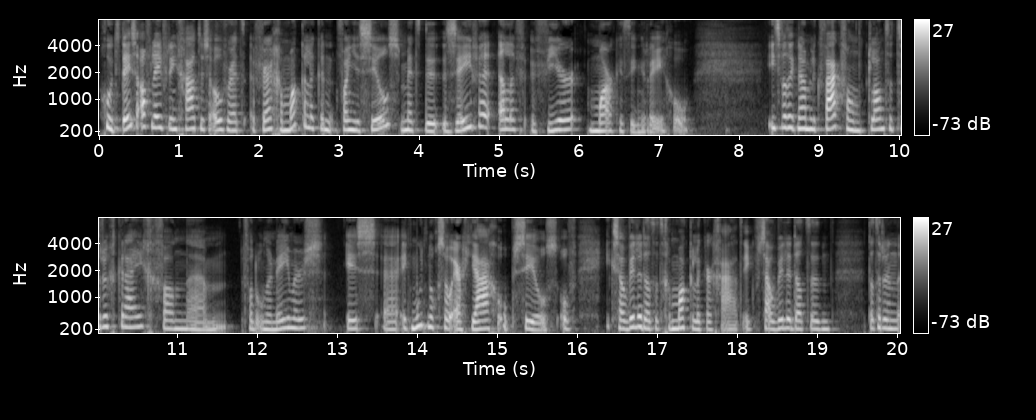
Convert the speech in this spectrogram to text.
Goed, deze aflevering gaat dus over het vergemakkelijken van je sales met de 7-11-4 marketingregel. Iets wat ik namelijk vaak van klanten terugkrijg, van, um, van ondernemers is uh, ik moet nog zo erg jagen op sales. Of ik zou willen dat het gemakkelijker gaat. Ik zou willen dat, een, dat er een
